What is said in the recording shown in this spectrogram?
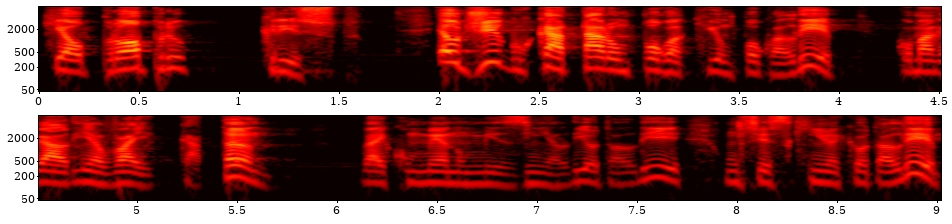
que é o próprio Cristo. Eu digo catar um pouco aqui, um pouco ali, como a galinha vai catando, vai comendo um mizinho ali, outro ali, um cesquinho aqui, outro ali,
